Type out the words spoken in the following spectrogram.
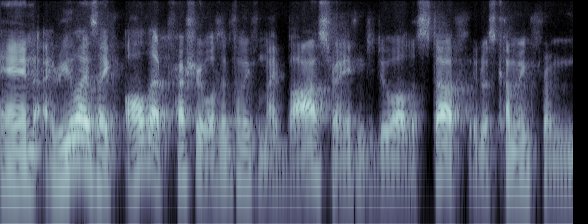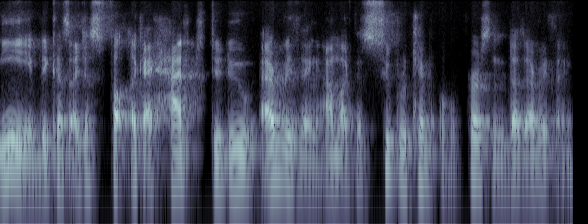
And I realized like all that pressure wasn't coming from my boss or anything to do all the stuff. It was coming from me because I just felt like I had to do everything. I'm like a super capable person who does everything.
